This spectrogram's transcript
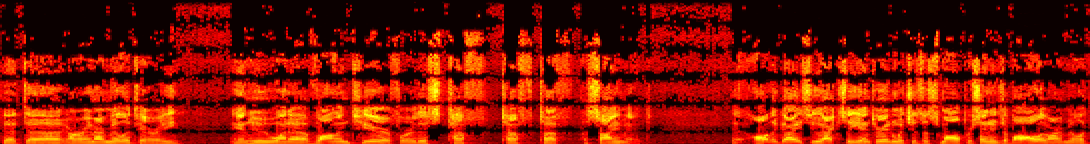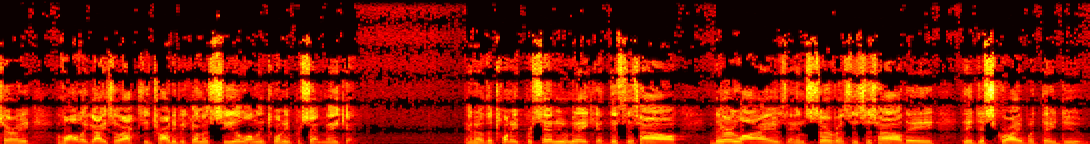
that uh, are in our military and who want to volunteer for this tough, tough, tough assignment all the guys who actually enter in, which is a small percentage of all of our military, of all the guys who actually try to become a SEAL, only 20% make it. And of the 20% who make it, this is how their lives and service, this is how they, they describe what they do.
